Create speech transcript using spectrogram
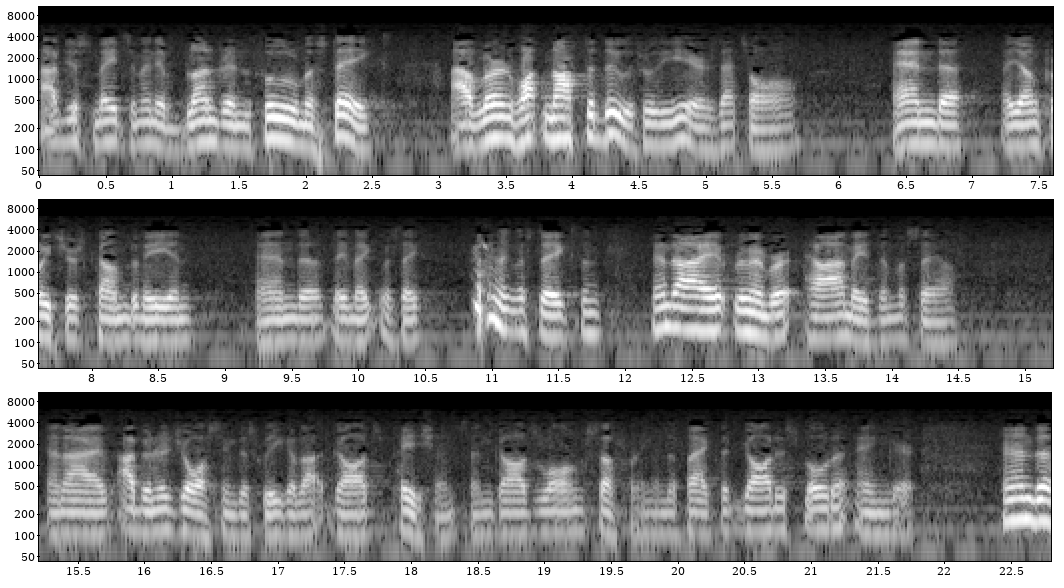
I've just made so many blundering fool mistakes. I've learned what not to do through the years. That's all. And uh, young preachers come to me and and uh, they make mistakes, make mistakes, and and I remember how I made them myself. And I I've been rejoicing this week about God's patience and God's long suffering and the fact that God is slow to anger. And uh,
